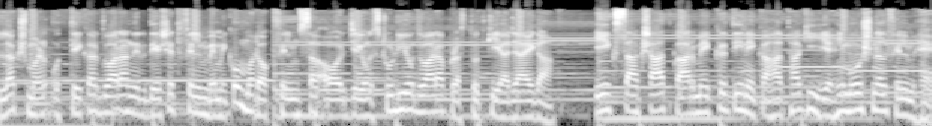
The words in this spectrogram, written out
लक्ष्मण उत्तेकर द्वारा निर्देशित फ़िल्म में को मडॉक फ़िल्म और जियो स्टूडियो द्वारा प्रस्तुत किया जाएगा। एक साक्षात्कार में कृति ने कहा था कि यह इमोशनल फ़िल्म है।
